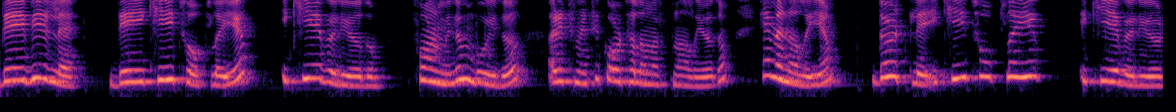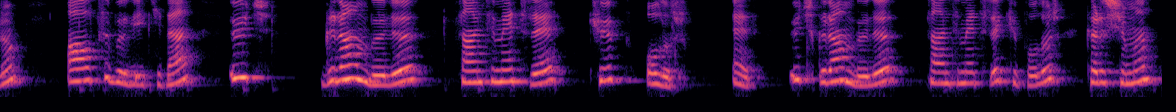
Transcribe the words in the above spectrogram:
D1 ile D2'yi toplayıp 2'ye bölüyordum. Formülüm buydu. Aritmetik ortalamasını alıyordum. Hemen alayım. 4 ile 2'yi toplayıp 2'ye bölüyorum. 6 bölü 2'den 3 gram bölü santimetre küp olur. Evet 3 gram bölü santimetre küp olur karışımın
